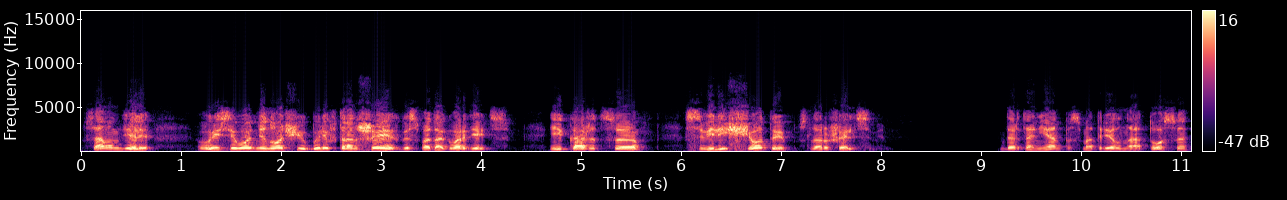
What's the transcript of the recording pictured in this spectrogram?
В самом деле, вы сегодня ночью были в траншеях, господа гвардейцы, и, кажется, свели счеты с ларушельцами. Д'Артаньян посмотрел на Атоса,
